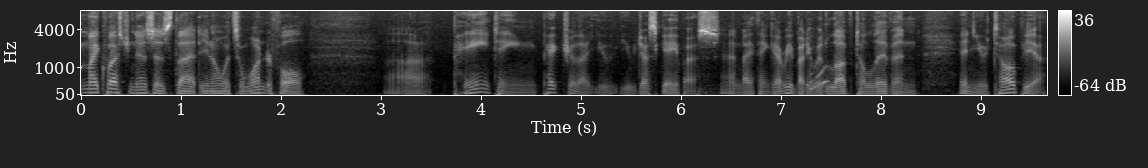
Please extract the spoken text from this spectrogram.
my question is is that you know it's a wonderful uh, painting picture that you you just gave us, and I think everybody would love to live in in utopia.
